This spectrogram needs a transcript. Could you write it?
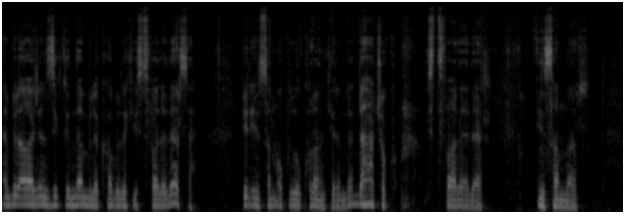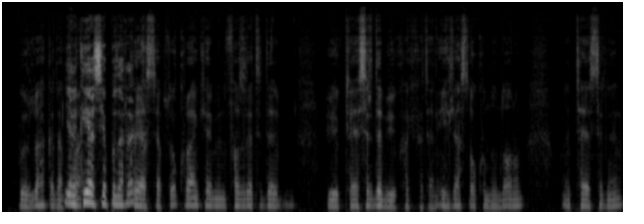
Yani bir ağacın zikrinden bile kabirdeki istifade ederse bir insanın okuduğu Kur'an-ı Kerim'den daha çok istifade eder insanlar buyuruluyor. Hakikaten Yani kıyas yapılarak kıyas yapılıyor. Kur'an-ı Kerim'in fazileti de büyük, tesiri de büyük hakikaten. İhlasla okunduğunda onun tesirinin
